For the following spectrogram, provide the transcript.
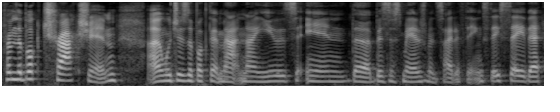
from the book Traction, uh, which is a book that Matt and I use in the business management side of things, they say that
